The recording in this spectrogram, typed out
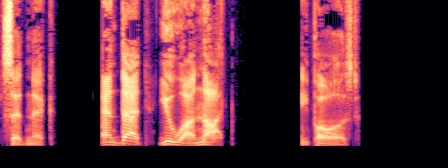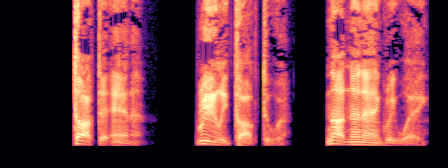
said Nick. And that you are not. He paused. Talk to Anna. Really talk to her. Not in an angry way.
